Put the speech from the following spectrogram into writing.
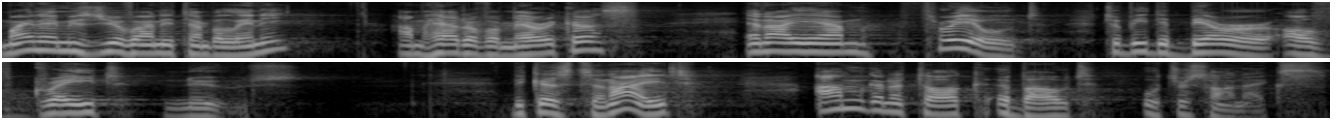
My name is Giovanni Tambellini. I'm head of Americas, and I am thrilled to be the bearer of great news. Because tonight, I'm going to talk about ultrasonics.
